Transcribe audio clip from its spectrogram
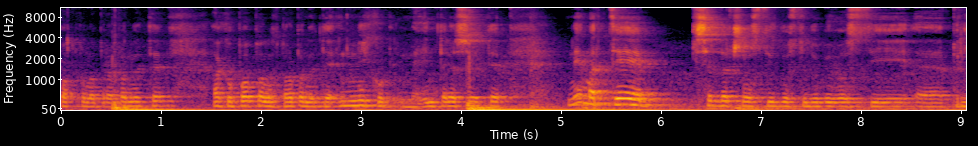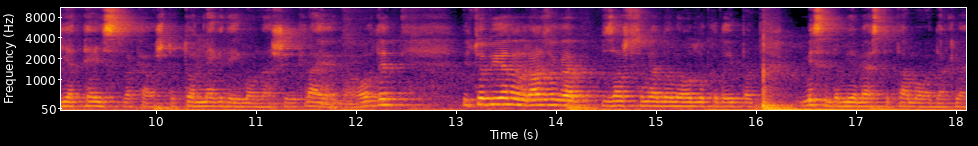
potpuno propadnete. Ako potpuno propadnete, nikog ne interesujete. Nema te srdačnosti, gostoljubivosti, e, prijateljstva kao što to negde ima u našim krajevima ovde. I to je bio jedan od razloga zašto sam ja donio odluku da ipak, mislim da mi je mesto tamo odakle,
